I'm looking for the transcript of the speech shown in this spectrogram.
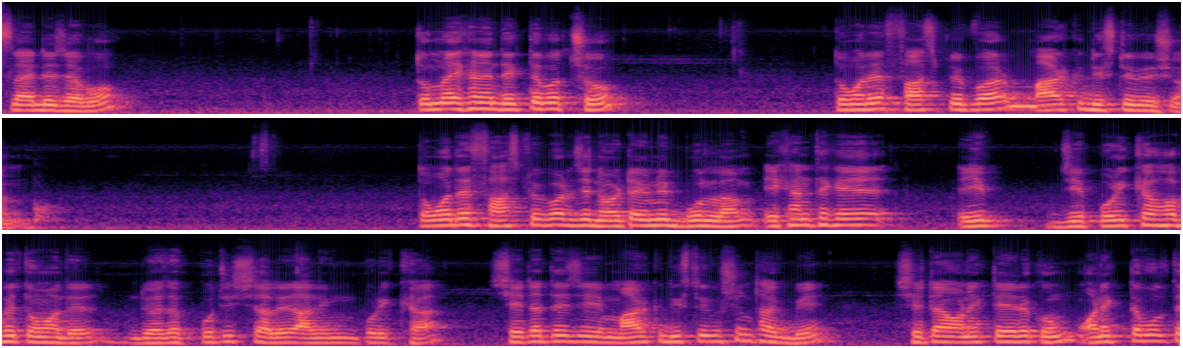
স্লাইডে যাব। তোমরা এখানে দেখতে পাচ্ছ তোমাদের ফার্স্ট পেপার মার্ক ডিস্ট্রিবিউশন তোমাদের ফার্স্ট পেপার যে নয়টা ইউনিট বললাম, এখান থেকে এই যে পরীক্ষা হবে তোমাদের দু হাজার পঁচিশ সালের আলিম পরীক্ষা, সেটাতে যে মার্ক ডিস্ট্রিবিউশন থাকবে, সেটা অনেকটা এরকম, অনেকটা বলতে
